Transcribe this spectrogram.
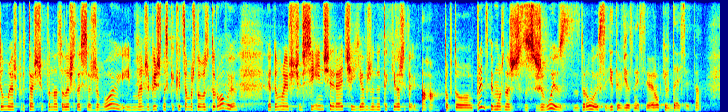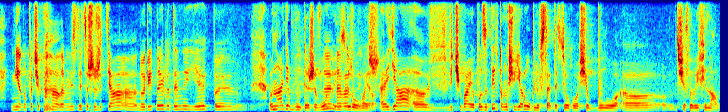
думаєш про те, щоб вона залишилася живою і менш більш наскільки це можливо здоровою. Я думаю, що всі інші речі є вже не такі важливі. Ага, тобто, в принципі, можна ж з живою, здоровою сидіти в в'язниці років 10, да? Ні, ну почекай, але мені здається, що життя е, ну, рідної людини є якби. Надя буде живою Не- і здоровою. Е, Я е, відчуваю позитив, тому що я роблю все для цього, щоб було е, щасливий фінал.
